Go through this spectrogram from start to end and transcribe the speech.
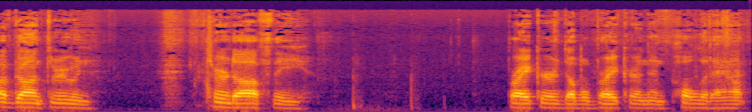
I've gone through and turned off the breaker, double breaker, and then pulled it out.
